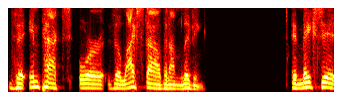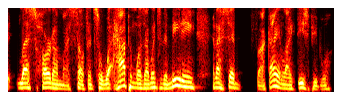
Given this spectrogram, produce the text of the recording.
the impact or the lifestyle that I'm living. it makes it less hard on myself. And so what happened was I went to the meeting and I said, fuck, I ain't like these people.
